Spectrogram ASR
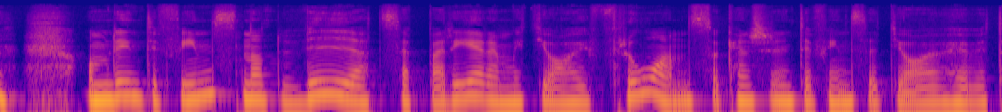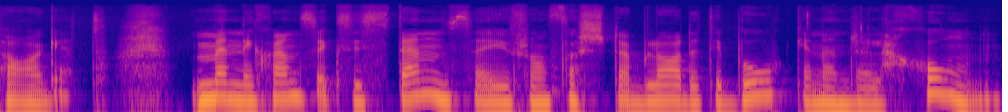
om det inte finns något vi att separera mitt jag ifrån så kanske det inte finns ett jag överhuvudtaget. Människans existens är ju från första bladet i boken en relation.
